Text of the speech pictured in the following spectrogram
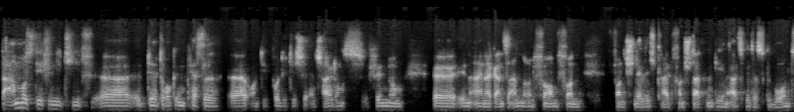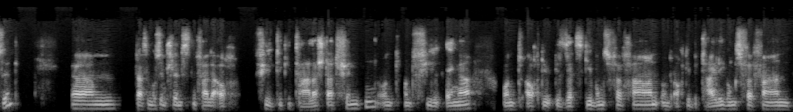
da muss definitiv der Druck im Kessel und die politische Entscheidungsfindung in einer ganz anderen Form von, von Schnelligkeit vonstatten gehen, als wir das gewohnt sind. Ähm, das muss im schlimmsten Falle auch viel digitaler stattfinden und, und viel enger und auch die Gesetzgebungsverfahren und auch die Beteiligungsverfahren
